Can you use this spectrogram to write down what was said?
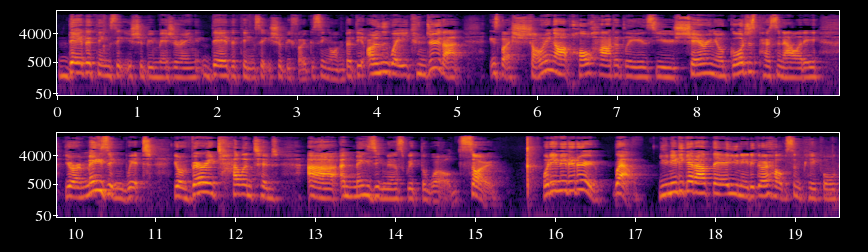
They're the things that you should be measuring. They're the things that you should be focusing on. But the only way you can do that is by showing up wholeheartedly as you, sharing your gorgeous personality, your amazing wit, your very talented uh, amazingness with the world. So, what do you need to do? Well, you need to get out there, you need to go help some people,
